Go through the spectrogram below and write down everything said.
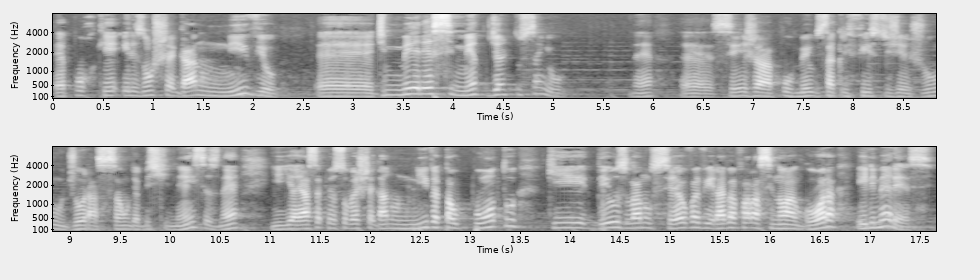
é porque eles vão chegar num nível é, de merecimento diante do Senhor. Né? É, seja por meio de sacrifício de jejum, de oração, de abstinências, né? E aí essa pessoa vai chegar num nível a tal ponto que Deus lá no céu vai virar e vai falar assim: não, agora ele merece.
